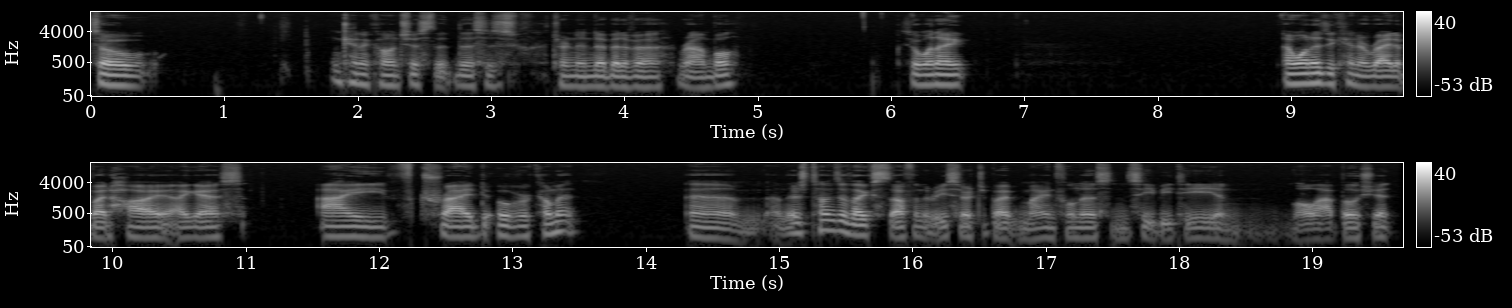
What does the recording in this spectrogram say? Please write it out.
So, I'm kind of conscious that this has turned into a bit of a ramble. So when I I wanted to kind of write about how I guess I've tried to overcome it. Um, and there's tons of like stuff in the research about mindfulness and CBT and all that bullshit.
